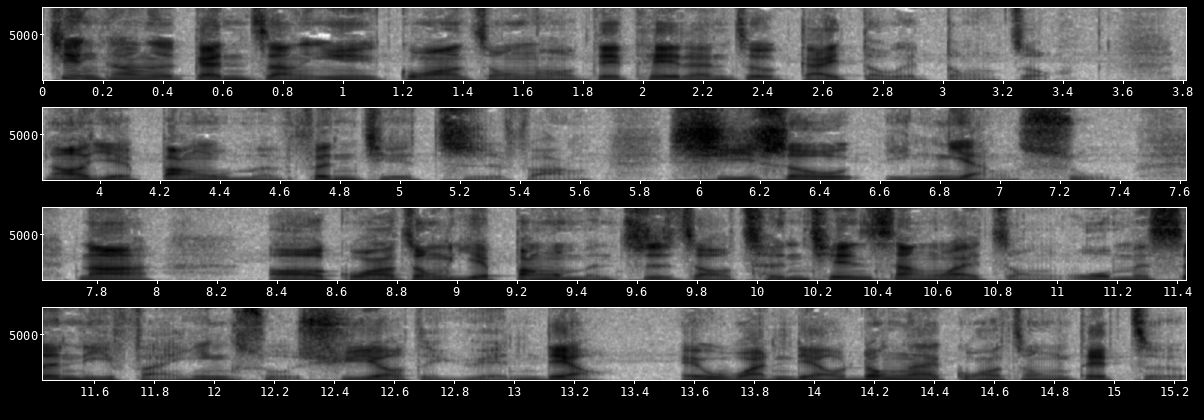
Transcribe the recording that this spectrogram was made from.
健康的肝脏因为肝脏哦，得替咱做该做的动作，然后也帮我们分解脂肪，吸收营养素。那呃，瓜中也帮我们制造成千上万种我们生理反应所需要的原料，哎，原料都在瓜中在这，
